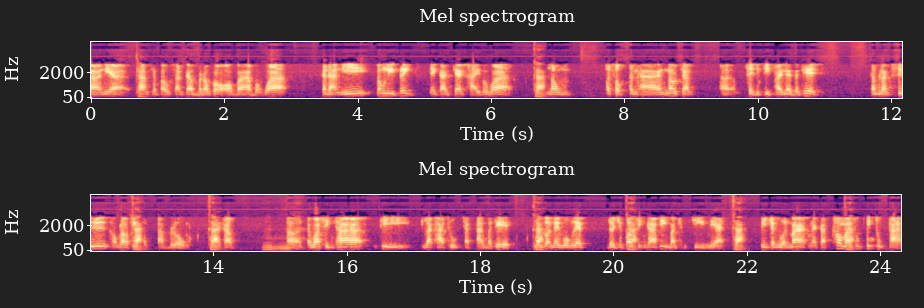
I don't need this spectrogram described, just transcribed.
มาเนี่ยครับทางสภาอุตสาหกรรมเราก็ออกมาบอกว่า ขณะนี้ต้องรีบเร่งในการแก้ไขเพราะว่าครับเรา ประสบปัญหานอกจากเอ่อเศรษฐกิจภายในประเทศกำลังซื้อของเราที่ครับตกต่ำลงครับนะครับอืมเอ่อแต่ว่าสินค้าที่ราคาถูกจากต่างประเทศครับแล้วก็ในวงเล็บ โดยเฉพาะครับสินค้าที่มาจากจีนเนี่ยครับมีจำนวนมากนะครับ เข้ามาครับทุกทิศทุกทาง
